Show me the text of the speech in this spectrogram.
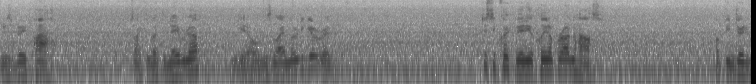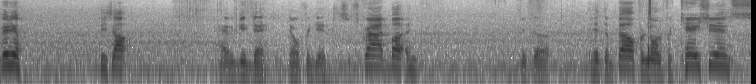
It was a big pile so I can let the neighbor know and get hold of his landlord to get rid of it. Just a quick video, clean up around the house. Hope you enjoyed the video. Peace out. Have a good day. Don't forget the subscribe button. Get the hit the bell for notifications.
